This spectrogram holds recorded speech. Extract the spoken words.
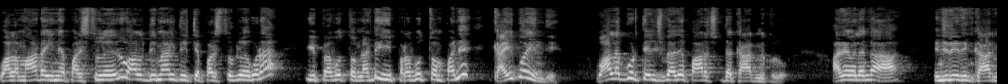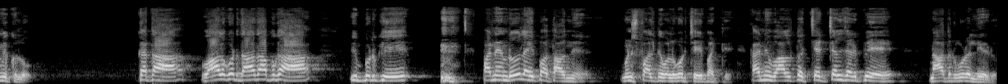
వాళ్ళ మాట వినే పరిస్థితులు లేదు వాళ్ళ డిమాండ్ తీర్చే పరిస్థితుల్లో కూడా ఈ ప్రభుత్వం అంటే ఈ ప్రభుత్వం పని అయిపోయింది. వాళ్ళకు కూడా తెలిసిపోయి అదే పారిశుద్ధ కార్మికులు అదేవిధంగా ఇంజనీరింగ్ కార్మికులు. గత వాళ్ళు కూడా దాదాపుగా ఇప్పటికి పన్నెండు రోజులు అయిపోతా ఉంది మున్సిపాలిటీ వాళ్ళు కూడా చేపట్టి. కానీ వాళ్ళతో చర్చలు జరిపే నాతుడు కూడా లేడు.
